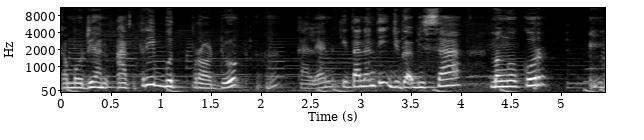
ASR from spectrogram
kemudian atribut produk. Eh, kalian kita nanti juga bisa mengukur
